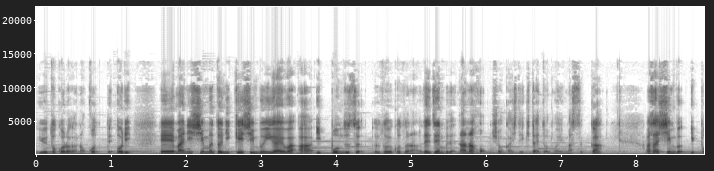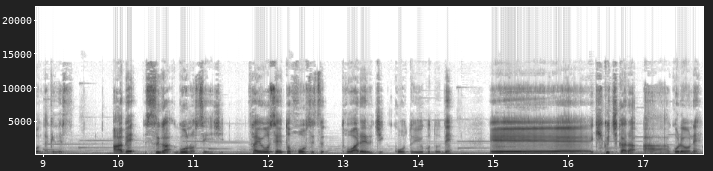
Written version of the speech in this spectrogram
いうところが残っており、え毎日新聞と日経新聞以外はあ1本ずつということなので、全部で7本紹介していきたいと思いますが、朝日新聞1本だけです。安倍、菅、後の政治、多様性と包摂、問われる実行ということで、えー、聞く力、あこれをね、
